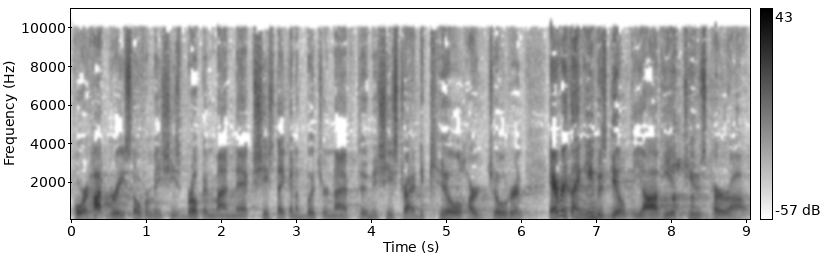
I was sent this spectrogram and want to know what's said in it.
poured hot grease over me. She's broken my neck. She's taken a butcher knife to me. She's tried to kill her children. Everything he was guilty of, he accused her of.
